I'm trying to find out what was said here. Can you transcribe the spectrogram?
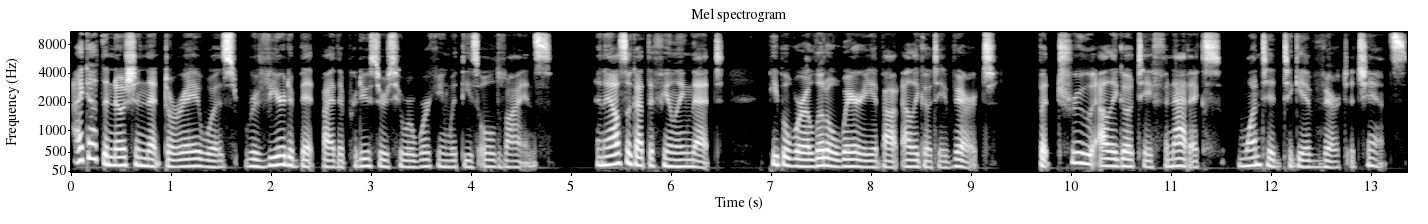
I got the notion that Doré was revered a bit by the producers who were working with these old vines. And I also got the feeling that people were a little wary about Aligoté Vert, but true Aligoté fanatics wanted to give Vert a chance.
